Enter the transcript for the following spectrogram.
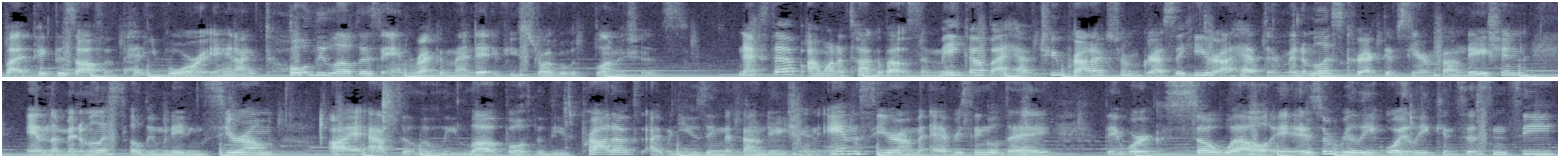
But I picked this off of Petit Vour and I totally love this and recommend it if you struggle with blemishes. Next up, I want to talk about some makeup. I have two products from Gressa here. I have their Minimalist Corrective Serum Foundation and the Minimalist Illuminating Serum. I absolutely love both of these products. I've been using the foundation and the serum every single day. They work so well. It is a really oily consistency.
